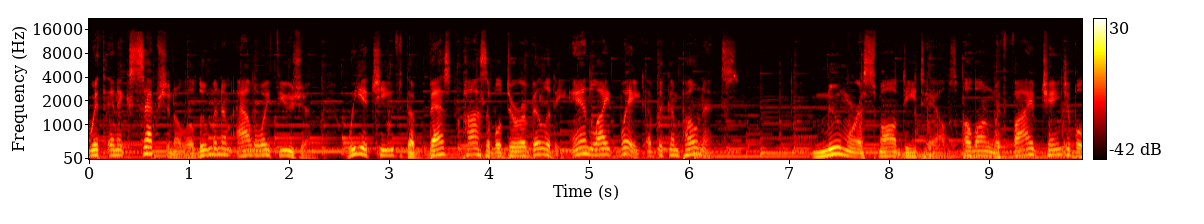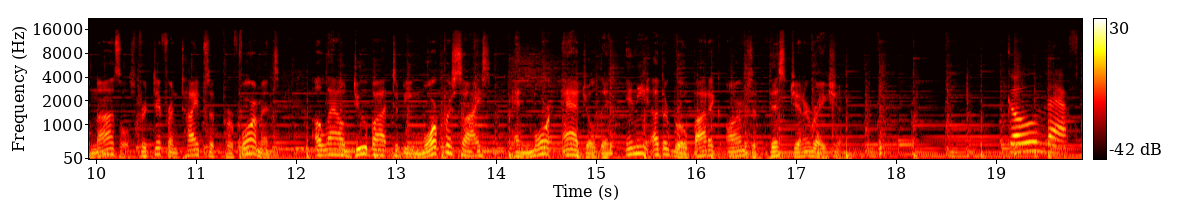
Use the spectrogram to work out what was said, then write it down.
With an exceptional aluminum alloy fusion, we achieved the best possible durability and lightweight of the components. Numerous small details, along with five changeable nozzles for different types of performance, allow DoBot to be more precise and more agile than any other robotic arms of this generation. Go left.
